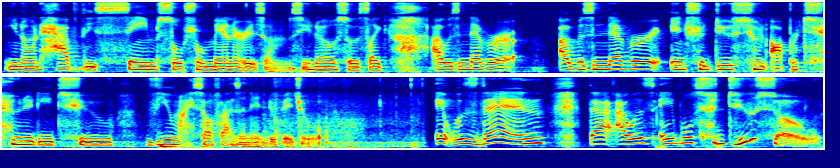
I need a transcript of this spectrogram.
you know, and have these same social mannerisms, you know. So it's like I was never I was never introduced to an opportunity to view myself as an individual it was then that I was able to do so,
